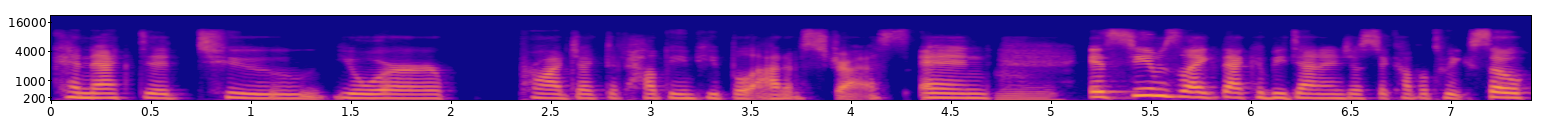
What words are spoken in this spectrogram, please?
connected to your project of helping people out of stress. And mm. it seems like that could be done in just a couple tweaks. So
